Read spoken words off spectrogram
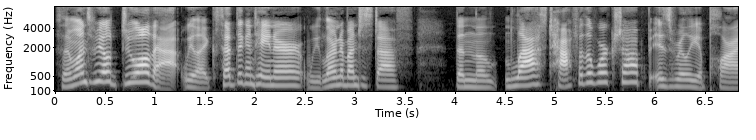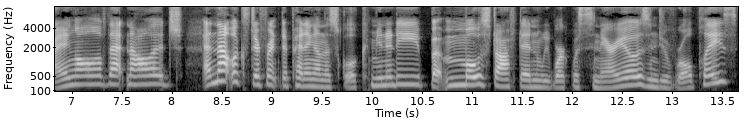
So then, once we all do all that, we like set the container, we learn a bunch of stuff. Then the last half of the workshop is really applying all of that knowledge. And that looks different depending on the school community, but most often we work with scenarios and do role plays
